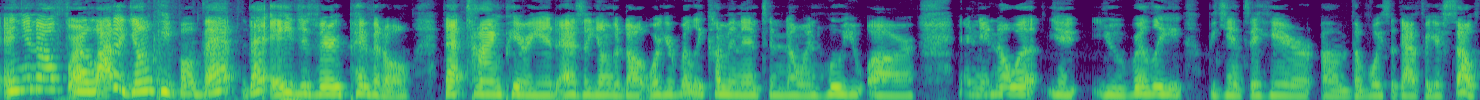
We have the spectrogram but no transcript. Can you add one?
And you know, for a lot of young people, that that age is very pivotal. That time period as a young adult, where you're really coming into knowing who you are, and you know what, you you really begin to hear um, the voice of God for yourself,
